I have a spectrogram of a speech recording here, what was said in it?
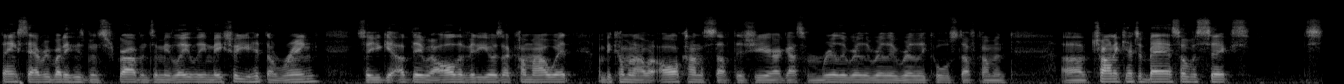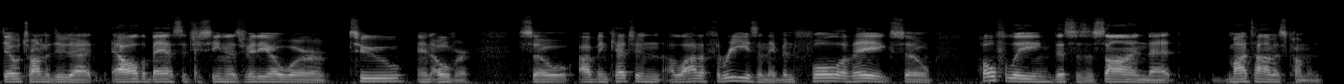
Thanks to everybody who's been subscribing to me lately. Make sure you hit the ring so you get updated with all the videos I come out with. I'm be coming out with all kind of stuff this year. I got some really, really, really, really cool stuff coming. Uh, trying to catch a bass over six. Still trying to do that. All the bass that you seen in this video were two and over. So I've been catching a lot of threes and they've been full of eggs. So hopefully this is a sign that my time is coming.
